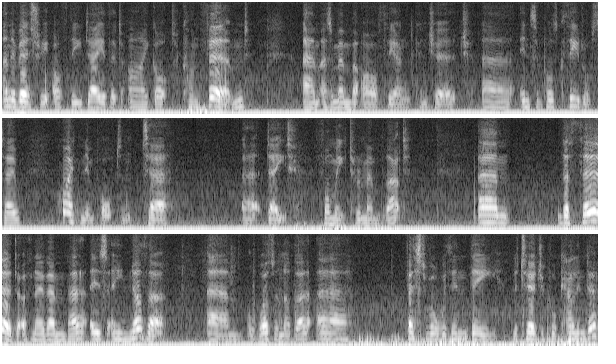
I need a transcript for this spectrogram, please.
anniversary of the day that I got confirmed um, as a member of the Anglican Church uh, in St Paul's Cathedral. So quite an important uh, uh, date for me to remember that. Um, the 3rd of November is another, um, or was another, uh, festival within the liturgical calendar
